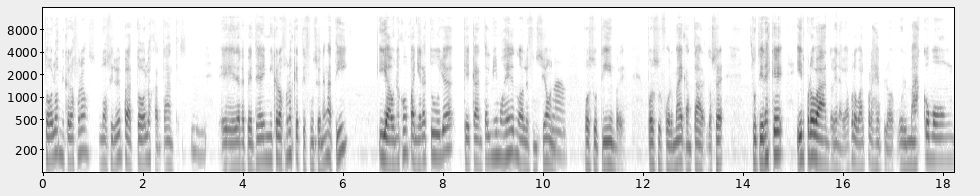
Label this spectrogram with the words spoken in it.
todos los micrófonos no sirven para todos los cantantes. Eh, de repente hay micrófonos que te funcionan a ti y a una compañera tuya que canta el mismo género no le funciona por su timbre, por su forma de cantar. Entonces, tú tienes que ir probando. Mira, voy a probar, por ejemplo, el más común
